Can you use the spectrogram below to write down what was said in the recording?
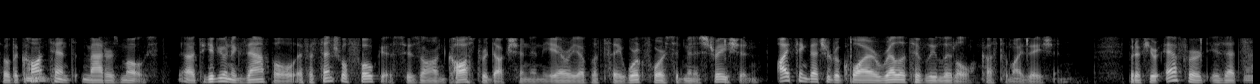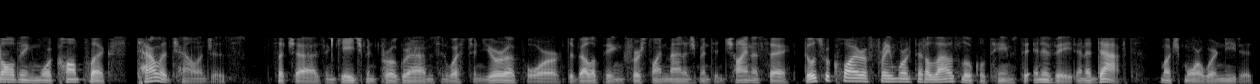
So the hmm. content matters most. Uh, to give you an example, if a central focus is on cost reduction in the area of, let's say, workforce administration, I think that should require relatively little customization. But if your effort is at hmm. solving more complex talent challenges, such as engagement programs in Western Europe or developing first line management in China, say, those require a framework that allows local teams to innovate and adapt much more where needed.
